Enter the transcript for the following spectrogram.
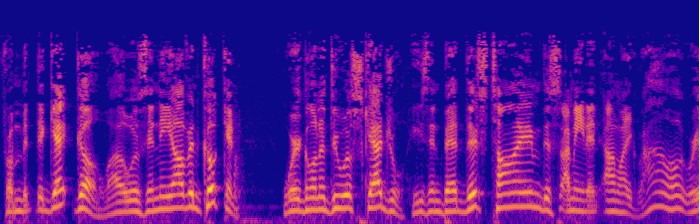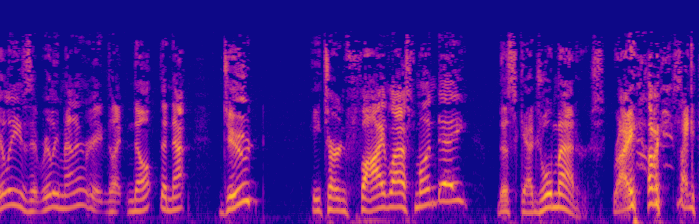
from the get go, while I was in the oven cooking. We're going to do a schedule. He's in bed this time. This, I mean, I'm like, wow, really? Is it really matter? Like, nope, the not, dude, he turned five last Monday. The schedule matters, right? I mean, it's like,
